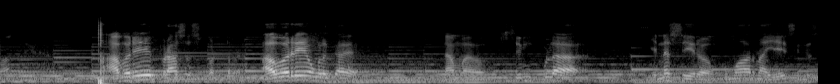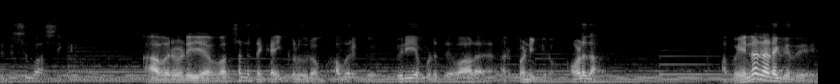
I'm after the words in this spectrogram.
மாத்துகிறார் அவரே ப்ராசஸ் பண்றார். அவரே உங்களுக்கு நம்ம சிம்பிளா என்ன செய்யறோம் குமாரனா ஏசு கிறிஸ்து விசுவாசிக்கிறோம் அவருடைய வசனத்தை கை கழுவுறோம். அவருக்கு பிரியப்படுத்த வாழ அர்ப்பணிக்கிறோம். அவ்வளவுதான். அப்ப என்ன நடக்குது?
